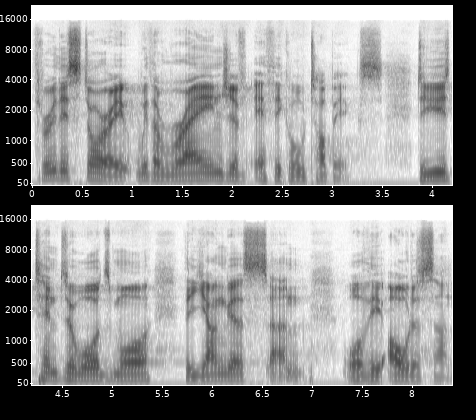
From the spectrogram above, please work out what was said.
through this story with a range of ethical topics? Do you tend towards more the younger son or the older son?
